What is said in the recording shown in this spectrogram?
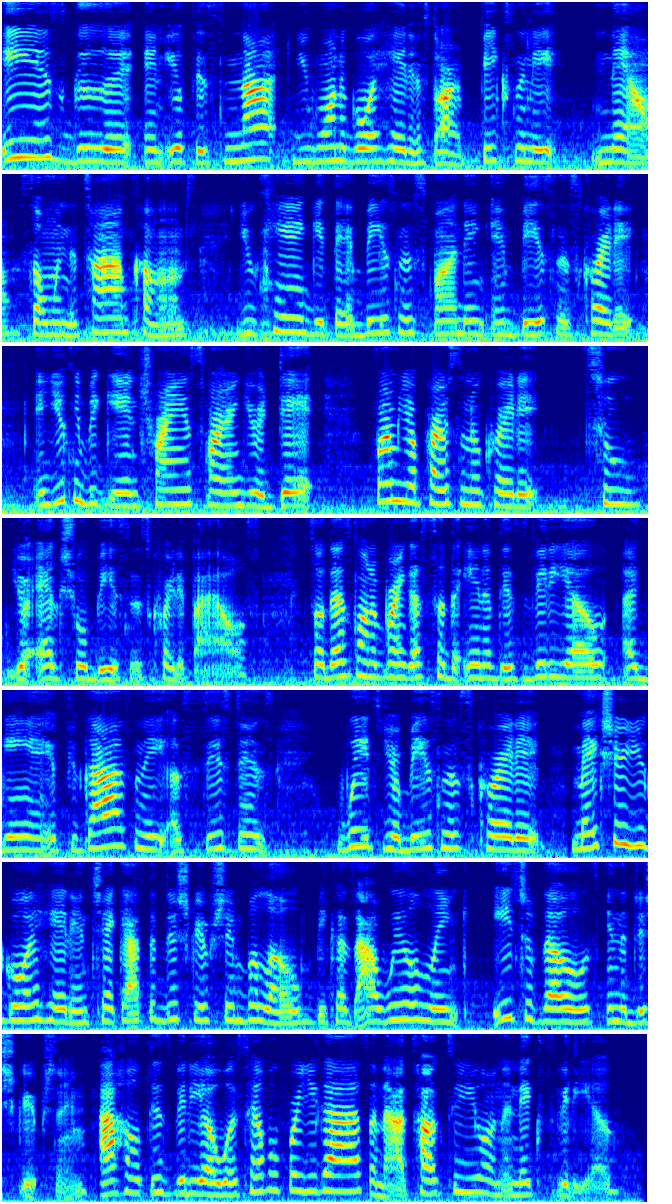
is good and if it's not you want to go ahead and start fixing it now so when the time comes you can get that business funding and business credit. And you can begin transferring your debt from your personal credit to your actual business credit files. So that's going to bring us to the end of this video. Again if you guys need assistance with your business credit make sure you go ahead and check out the description below because i will link each of those in the description. I hope this video was helpful for you guys and i'll talk to you on the next video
